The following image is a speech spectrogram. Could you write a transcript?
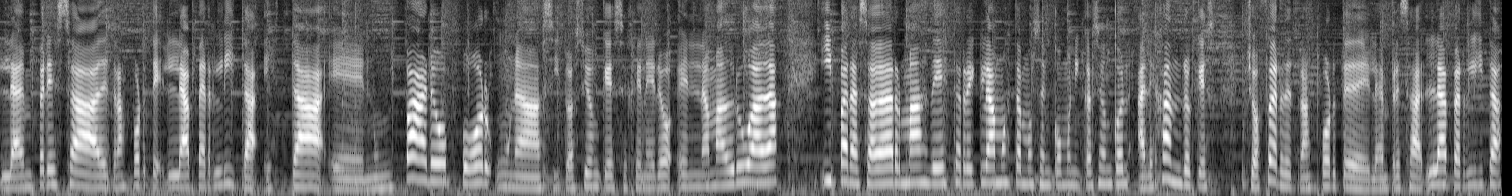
La empresa de transporte La Perlita está en un paro por una situación que se generó en la madrugada y para saber más de este reclamo estamos en comunicación con Alejandro, que es chofer de transporte de la empresa La Perlita.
